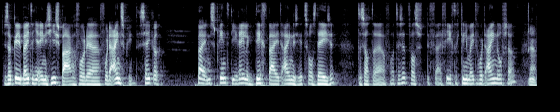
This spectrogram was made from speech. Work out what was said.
Dus dan kun je beter je energie sparen voor de, voor de eindsprint. Zeker bij een sprint die redelijk dicht bij het einde zit, zoals deze. Er zat, eh, wat is het? Het was 40 kilometer voor het einde of zo. Ja.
